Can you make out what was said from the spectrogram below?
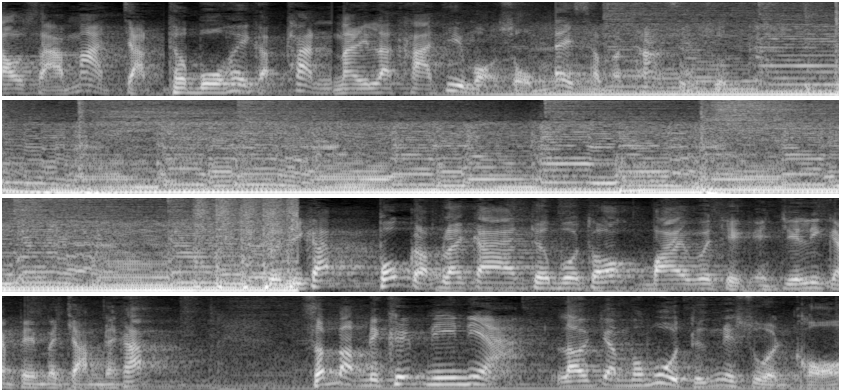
เราสามารถจัดเทอร์โบให้กับท่านในราคาที่เหมาะสมได้สมรรถนะสูงสุด สวัสดีครับ พบกับรายการ Turbo Talk by v e r t e c Engineering กันเป็นประจำนะครับสำหรับในคลิปนี้เนี่ยเราจะมาพูดถึงในส่วนของ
